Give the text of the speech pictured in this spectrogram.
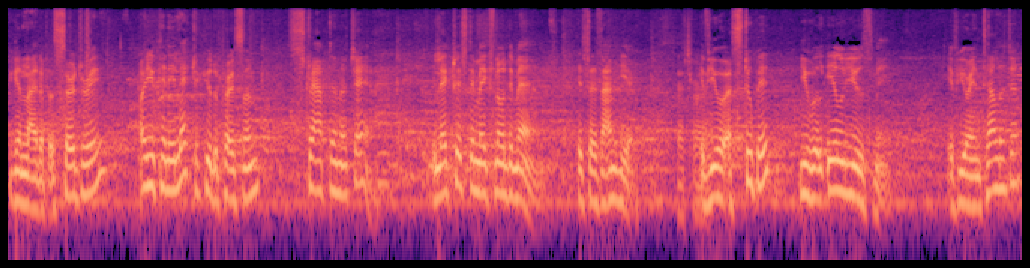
You can light up a surgery. Or you can electrocute a person strapped in a chair. Electricity makes no demands. It says, I'm here. That's right. If you are stupid, you will ill use me. If you're intelligent,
